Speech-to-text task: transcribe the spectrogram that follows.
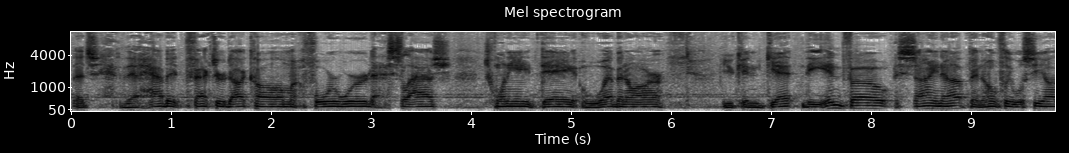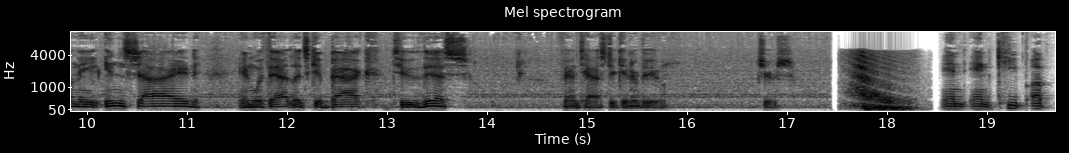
That's thehabitfactor.com forward slash 28 day webinar. You can get the info, sign up, and hopefully we'll see you on the inside. And with that, let's get back to this fantastic interview. Cheers. And and keep up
